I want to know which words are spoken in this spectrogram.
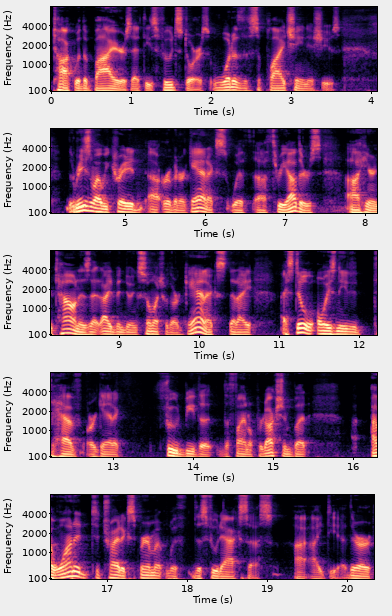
talk with the buyers at these food stores? What are the supply chain issues? The reason why we created uh, Urban Organics with uh, three others uh, here in town is that I'd been doing so much with organics that I, I still always needed to have organic food be the, the final production, but I wanted to try to experiment with this food access uh, idea. There are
